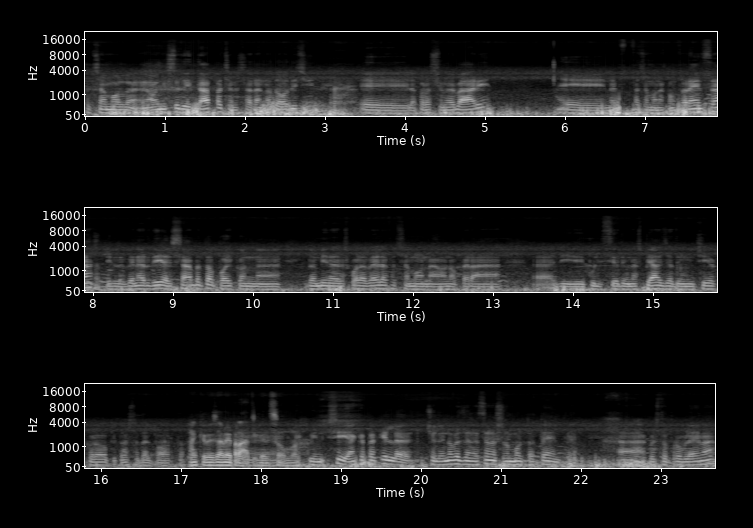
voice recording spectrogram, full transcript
facciamo il- ogni sede di tappa, ce ne saranno 12, Ah, la prossima è Bari e noi facciamo una conferenza il venerdì e il sabato, poi con eh, i bambini della scuola vela facciamo un'opera eh, di pulizia di una spiaggia, di un circolo piuttosto del porto. anche l'esame pratico, Eh, insomma. quindi- sì, anche perché il- cioè, le nuove generazioni sono molto attente a questo problema,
